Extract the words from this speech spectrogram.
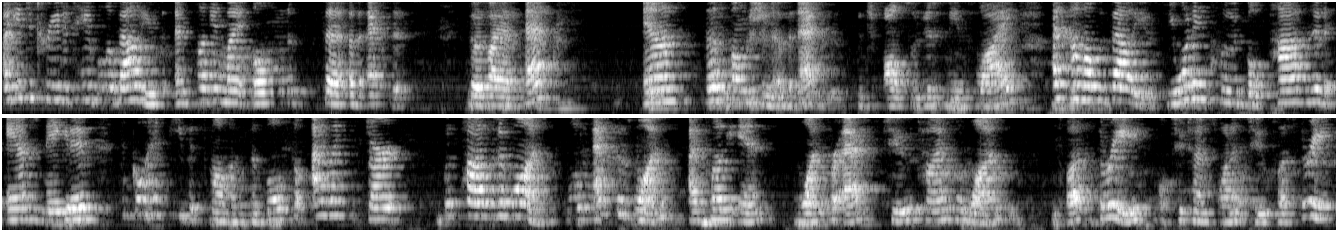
I get to create a table of values and plug in my own set of x's. So if I have x and the function of x, which also just means y, I come up with values. You want to include both positive and negative, and go ahead and keep it small and simple. So I like to start with positive 1. Well, if x is 1, I plug in 1 for x, 2 times 1 plus 3. Well, 2 times 1 is 2 plus 3.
